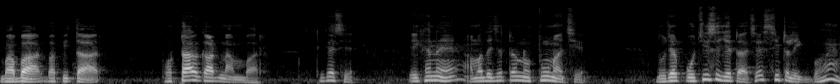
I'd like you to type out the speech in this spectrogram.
বাবার বা পিতার ভোটার কার্ড নাম্বার, ঠিক আছে? এখানে আমাদের যেটা নতুন আছে দু হাজার পঁচিশে যেটা আছে, সেটা লিখব হ্যাঁ?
